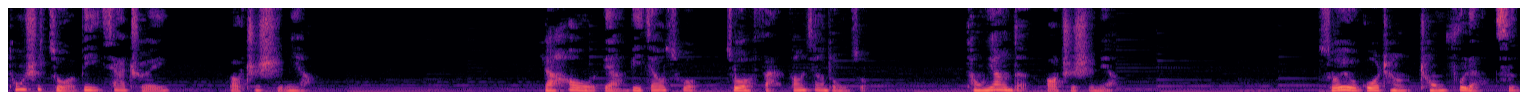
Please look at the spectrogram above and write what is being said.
同时左臂下垂，保持十秒，然后两臂交错做反方向动作，同样的保持十秒，所有过程重复两次。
